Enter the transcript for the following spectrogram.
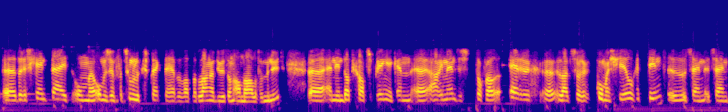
er is geen tijd om, om eens een fatsoenlijk gesprek te hebben wat wat langer duurt dan anderhalve minuut. en in dat gat spring ik. En Harry Mens is toch wel erg, laten we zeggen, commercieel getint. het zijn zijn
